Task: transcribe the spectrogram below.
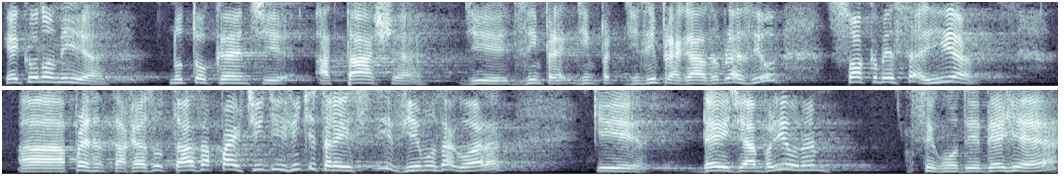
que a economia, no tocante à taxa de, desempre, de desempregados no Brasil, só começaria a apresentar resultados a partir de 23. E vimos agora que, desde abril, né, segundo o IBGE,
